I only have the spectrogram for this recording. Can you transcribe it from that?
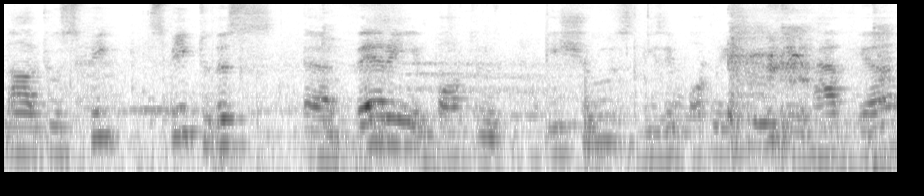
Now, to speak, speak to this uh, very important issues, these important issues, we have here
